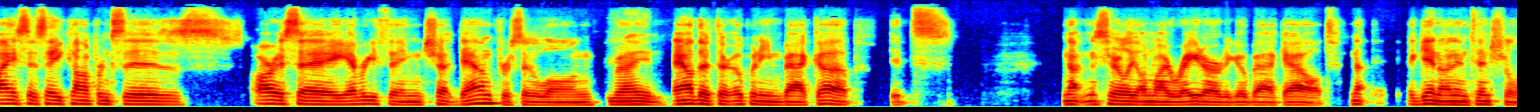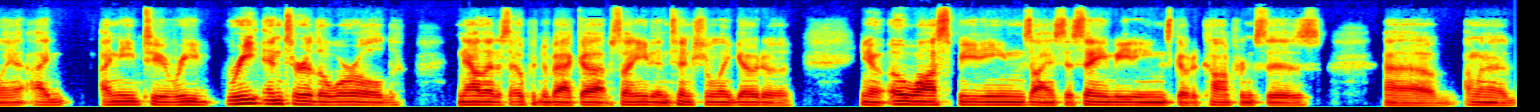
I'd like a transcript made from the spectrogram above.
ISSA conferences, RSA, everything shut down for so long. Right. Now that they're opening back up, it's not necessarily on my radar to go back out. Not, again, unintentionally. I I need to re re-enter the world now that it's open to back up. So I need to intentionally go to, you know, OWASP meetings, ISSA meetings, go to conferences. Uh, I'm going to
